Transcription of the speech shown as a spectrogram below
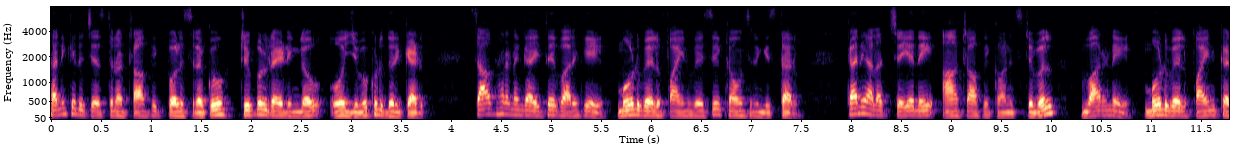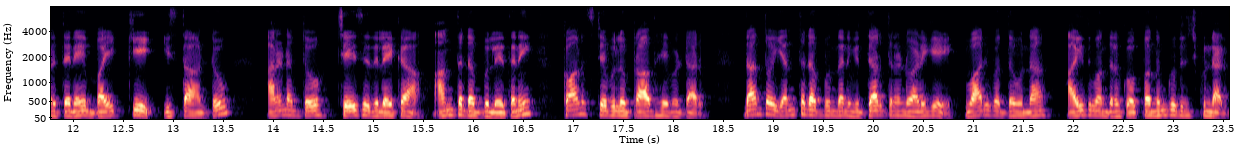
తనిఖీలు చేస్తున్న ట్రాఫిక్ పోలీసులకు ట్రిపుల్ రైడింగ్లో ఓ యువకుడు దొరికాడు. సాధారణంగా అయితే వారికి మూడు వేలు ఫైన్ వేసి కౌన్సిలింగ్ ఇస్తారు. కానీ అలా చేయని ఆ ట్రాఫిక్ కానిస్టేబుల్ వారిని మూడు వేలు ఫైన్ కడితేనే బైక్కి ఇస్తా అంటూ అనడంతో చేసేది లేక అంత డబ్బు లేదని కానిస్టేబుల్ను ప్రాధాయపడ్డారు. దాంతో ఎంత డబ్బు ఉందని విద్యార్థులను అడిగి వారి వద్ద ఉన్న ఐదు వందలకు ఒప్పందం కుదుర్చుకున్నాడు.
